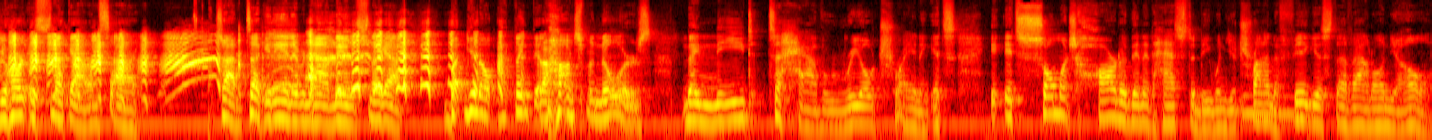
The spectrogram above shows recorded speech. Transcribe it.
you heard it snuck out. I'm sorry. I try to tuck it in every now and then. It snuck out. But you know, I think that our entrepreneurs they need to have real training. It's it's so much harder than it has to be when you're trying to Mm. figure stuff out on your own.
